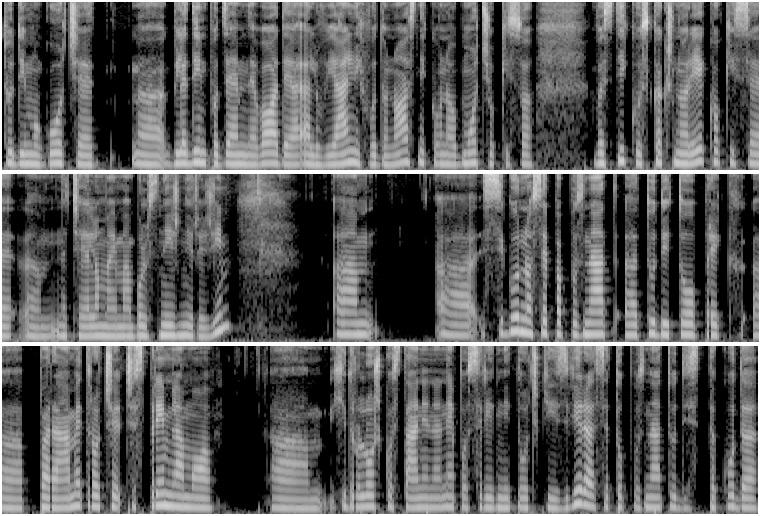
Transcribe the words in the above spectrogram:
tudi mogoče uh, gladin podzemne vode, aluvialnih vodonosnikov na območju, ki so v stiku s kakšno reko, ki se um, načeloma ima bolj snežni režim. Um, Uh, sigurno se pa pozna uh, tudi to prek uh, parametrov, če, če spremljamo um, hidrološko stanje na neposrednji točki izvira, se to pozna tudi tako, da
